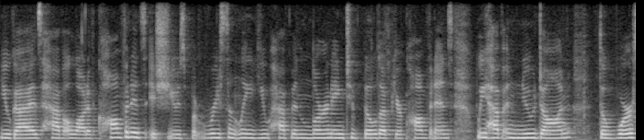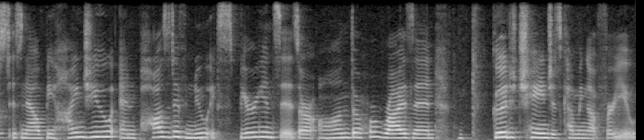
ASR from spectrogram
you guys have a lot of confidence issues, but recently you have been learning to build up your confidence. We have a new dawn. The worst is now behind you, and positive new experiences are on the horizon good change is coming up for you.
